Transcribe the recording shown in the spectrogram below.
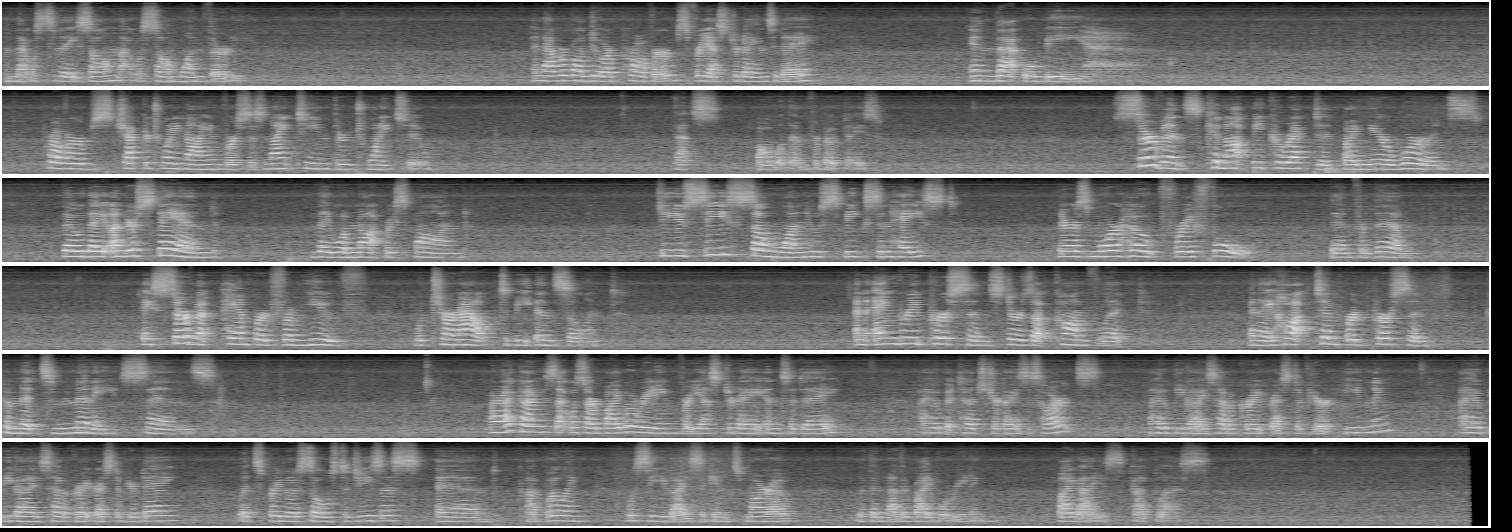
And that was today's psalm. That was Psalm 130. And now we're going to do our Proverbs for yesterday and today. And that will be Proverbs chapter 29, verses 19 through 22. That's all of them for both days. Servants cannot be corrected by mere words. Though they understand, they will not respond. Do you see someone who speaks in haste? There is more hope for a fool than for them. A servant pampered from youth will turn out to be insolent. An angry person stirs up conflict, and a hot tempered person commits many sins. All right, guys, that was our Bible reading for yesterday and today. I hope it touched your guys' hearts. I hope you guys have a great rest of your evening. I hope you guys have a great rest of your day. Let's bring those souls to Jesus, and God willing, we'll see you guys again tomorrow with another Bible reading. Bye, guys. God bless.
